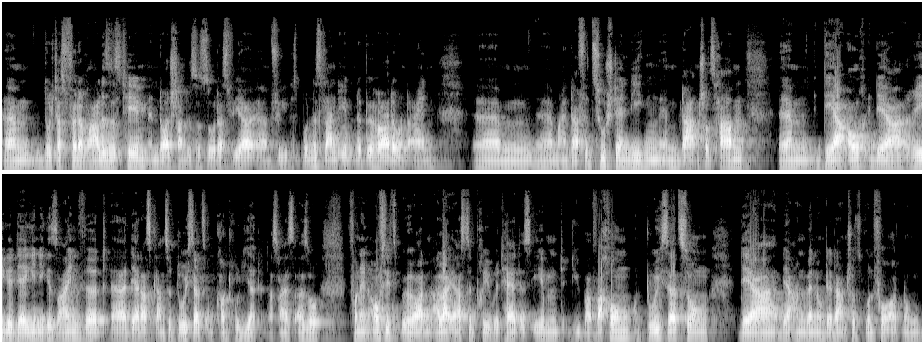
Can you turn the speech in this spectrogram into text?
Ähm, durch das föderale System in Deutschland ist es so, dass wir ähm, für jedes Bundesland eben eine Behörde und einen, einen dafür Zuständigen im Datenschutz haben ähm, der auch in der Regel derjenige sein wird, äh, der das Ganze durchsetzt und kontrolliert. Das heißt also, von den Aufsichtsbehörden allererste Priorität ist eben die Überwachung und Durchsetzung der, der Anwendung der Datenschutzgrundverordnung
